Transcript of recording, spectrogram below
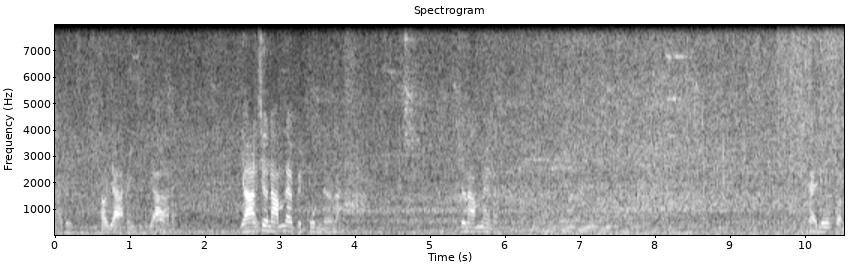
เอาไป เขายากันกินยานะยาเชื่อน้ำเนี่ยเป็นคุณเนี่ยนะเชื่อน้ำเนี่ยนะไข่ลูกก่อน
